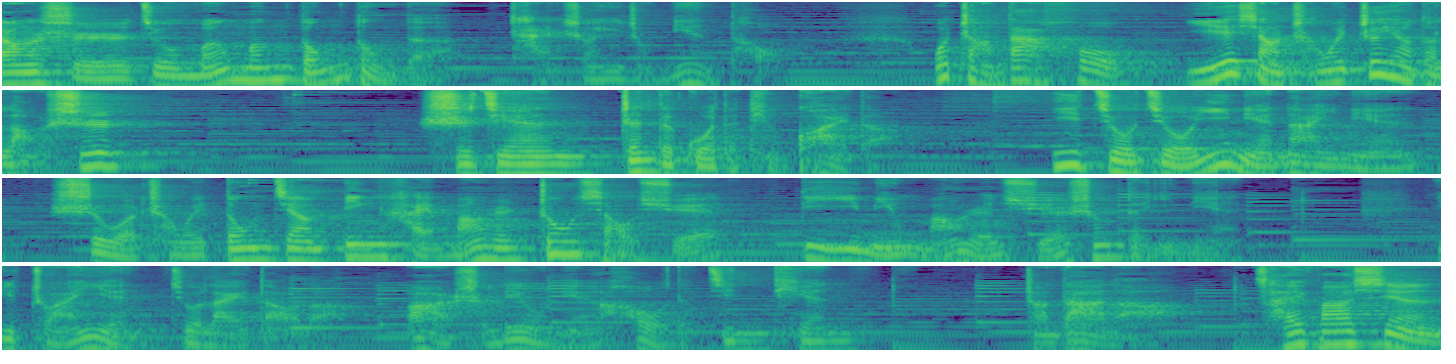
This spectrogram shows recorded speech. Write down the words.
当时就懵懵懂懂的产生一种念头：我长大后也想成为这样的老师。时间真的过得挺快的。一九九一年那一年，是我成为东江滨海盲人中小学。第一名盲人学生的一年，一转眼就来到了二十六年后的今天。长大了，才发现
